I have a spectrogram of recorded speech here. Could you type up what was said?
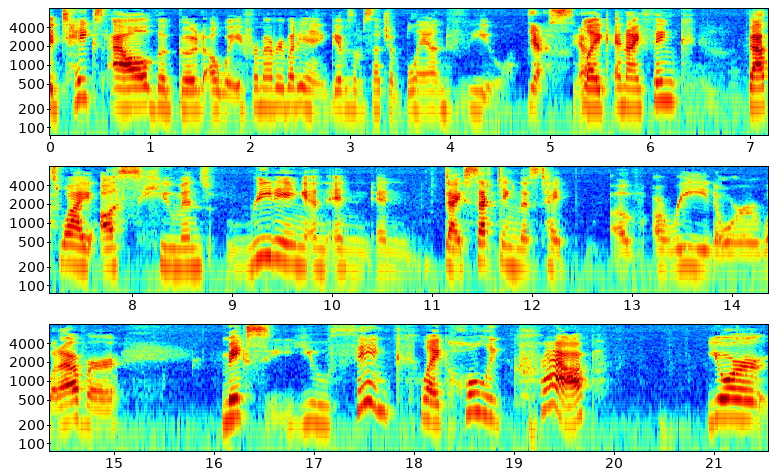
it takes all the good away from everybody and it gives them such a bland view. Yes. Yeah. Like, and I think that's why us humans reading and and and dissecting this type of a read or whatever makes you think like, holy crap you're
